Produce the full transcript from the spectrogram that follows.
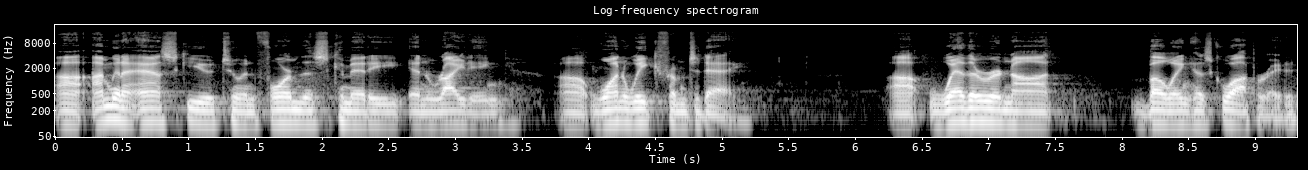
Uh, I'm going to ask you to inform this committee in writing uh, one week from today uh, whether or not Boeing has cooperated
